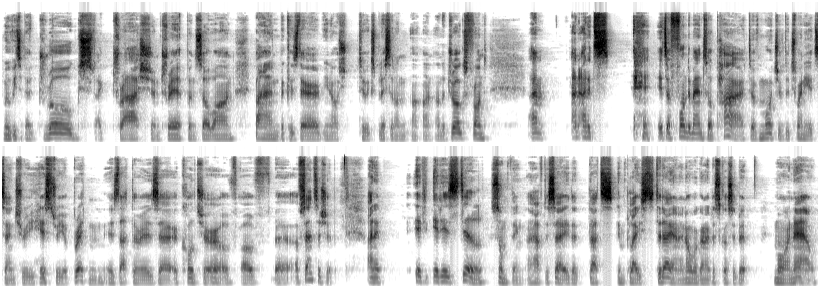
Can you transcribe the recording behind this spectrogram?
movies about drugs like Trash and Trip and so on, banned because they're you know too explicit on on, on the drugs front. Um, and and it's it's a fundamental part of much of the 20th century history of Britain is that there is a, a culture of of uh, of censorship, and it, it it is still something I have to say that that's in place today, and I know we're going to discuss a bit more now.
